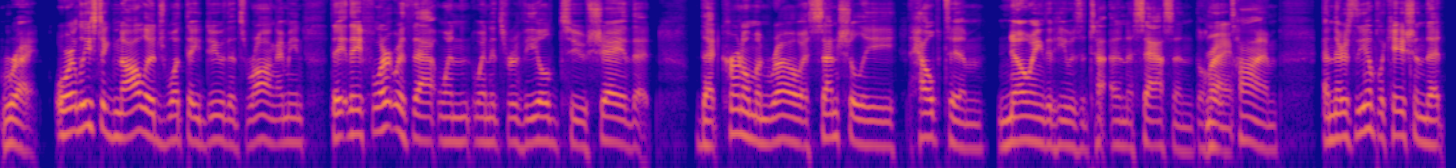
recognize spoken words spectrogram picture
Right. Or at least acknowledge what they do that's wrong. I mean, they, they flirt with that when when it's revealed to Shay that that Colonel Monro essentially helped him knowing that he was ta- an assassin the whole Right. time. And there's the implication that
